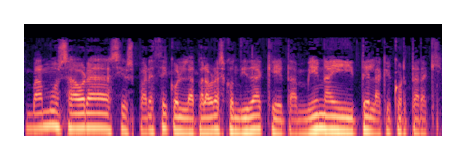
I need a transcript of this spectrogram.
vamos ahora, si os parece, con la palabra escondida, que también hay tela que cortar aquí.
